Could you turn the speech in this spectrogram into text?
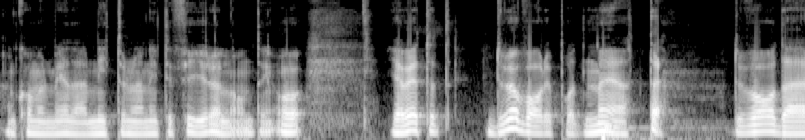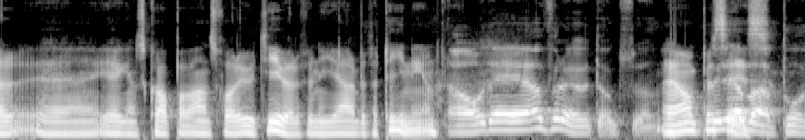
han kommer med där 1994 eller någonting. Och jag vet att du har varit på ett möte. Du var där eh, i egenskap av ansvarig utgivare för Nya Arbetartidningen. Ja, och det är jag för övrigt också. Ja, Vill jag precis. bara på,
